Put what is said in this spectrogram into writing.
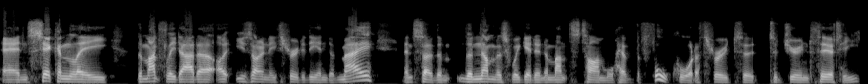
And secondly, the monthly data uh, is only through to the end of May. And so the, the numbers we get in a month's time will have the full quarter through to, to June 30.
